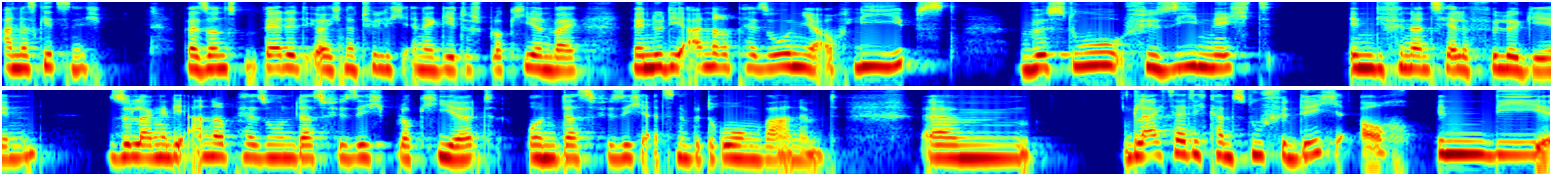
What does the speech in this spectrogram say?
Anders geht's nicht. Weil sonst werdet ihr euch natürlich energetisch blockieren, weil wenn du die andere Person ja auch liebst, wirst du für sie nicht in die finanzielle Fülle gehen, solange die andere Person das für sich blockiert und das für sich als eine Bedrohung wahrnimmt. Ähm, gleichzeitig kannst du für dich auch in die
